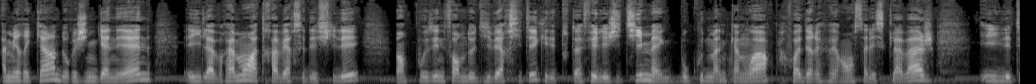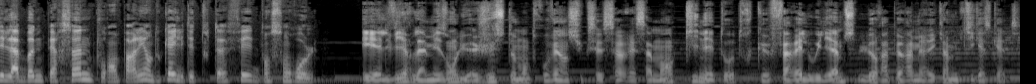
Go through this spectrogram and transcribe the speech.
américain, d'origine ghanéenne, et il a vraiment, à travers ses défilés, imposé une forme de diversité qui était tout à fait légitime, avec beaucoup de mannequins noirs, parfois des références à l'esclavage. Et il était la bonne personne pour en parler. En tout cas, il était tout à fait dans son rôle. Et Elvire, la maison lui a justement trouvé un successeur récemment, qui n'est autre que Pharrell Williams, le rappeur américain multicasquette.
